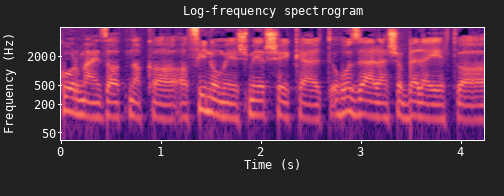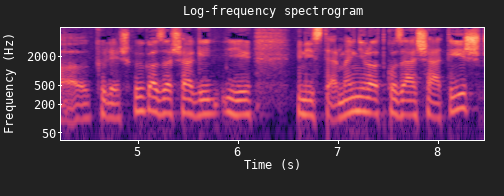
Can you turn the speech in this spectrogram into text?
kormányzatnak a, a finom és mérsékelt hozzáállása, beleértve a kül- és külgazdasági miniszter megnyilatkozását is,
